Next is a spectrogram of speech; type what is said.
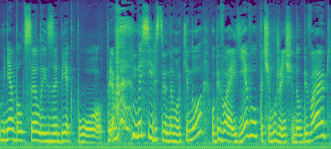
У меня был целый забег по прям насильственному кино, убивая Еву, почему женщины убивают.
